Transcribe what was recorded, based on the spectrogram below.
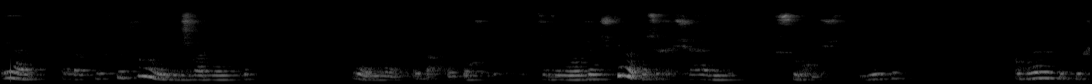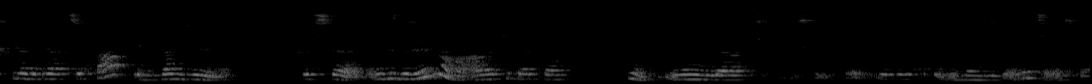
І я отак розташовую його гарненько. І от, отак він трошки зволожує шкіру та захищає від сухості дуже. У мене типу шкіра не прям суха і не прям жирна. Щось середнє. Не дуже жирного, але це прям. Ну, він для всіх типів шкіри підходить. Він дуже мені прям дуже подобається, бачите.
